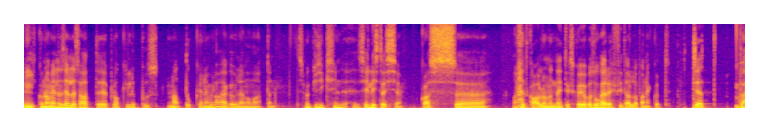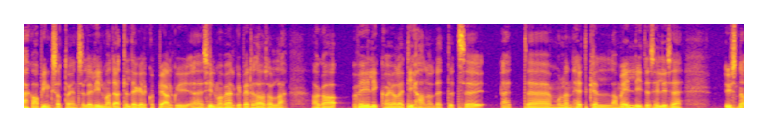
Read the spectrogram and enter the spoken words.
nii, kuna meil on selle saate ploki lõpus natukene veel aega üle, ma vaatan, siis ma küsiksin sellist asja, kas äh, oled kaalunud näiteks ka juba suverehvide allapanekut? Tead, väga pingsalt hoian sellel ilmateatel tegelikult peal, kui äh, silma peal, kui päris aus olla. aga veel ikka ei ole tihanud, et, et see, et äh, mul on hetkel lamellid ja sellise üsna,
